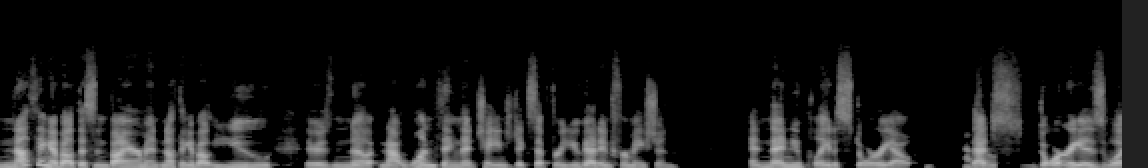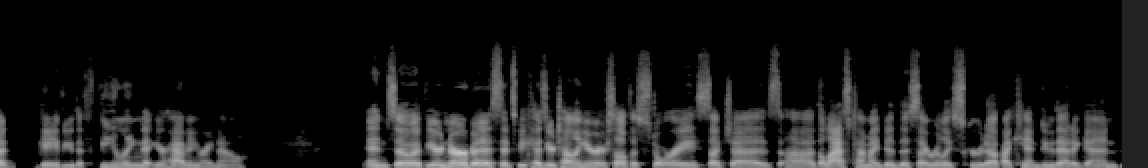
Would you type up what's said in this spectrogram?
Nothing about this environment, nothing about you. There is no not one thing that changed except for you got information. And then you played a story out. Absolutely. That story is what gave you the feeling that you're having right now. And so if you're nervous, it's because you're telling yourself a story such as uh, the last time I did this, I really screwed up. I can't do that again.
